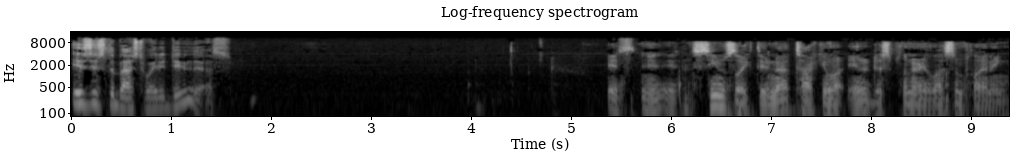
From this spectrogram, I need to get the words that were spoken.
is this the best way to do this? It's, it seems like they're not talking about interdisciplinary lesson planning.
